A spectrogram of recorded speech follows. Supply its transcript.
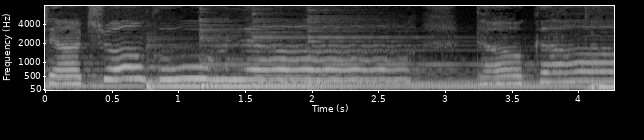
假装不了。祷告，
